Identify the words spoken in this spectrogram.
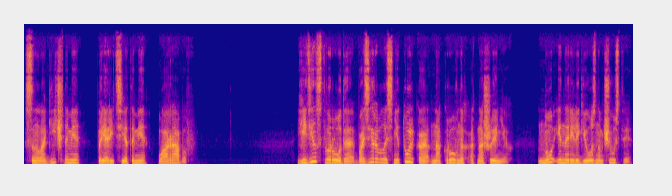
с аналогичными приоритетами у арабов. Единство рода базировалось не только на кровных отношениях, но и на религиозном чувстве.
